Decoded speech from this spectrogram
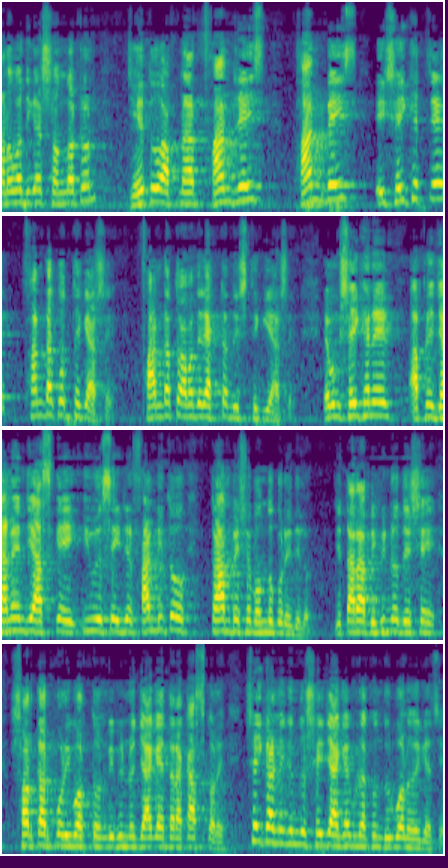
মানবাধিকার সংগঠন, যেহেতু আপনার ফান্ড রেজ ফান্ড বেস এই সেই ক্ষেত্রে ফান্ডটা থেকে আসে? ফান্ডটা তো আমাদের একটা দেশ থেকে আসে। এবং সেইখানে আপনি জানেন যে আজকে ইউএসএইড এর ফান্ডই তো ট্রাম্প এসে বন্ধ করে দিল, যে তারা বিভিন্ন দেশে সরকার পরিবর্তন, বিভিন্ন জায়গায় তারা কাজ করে। সেই কারণে কিন্তু সেই জায়গাগুলো এখন দুর্বল হয়ে গেছে।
